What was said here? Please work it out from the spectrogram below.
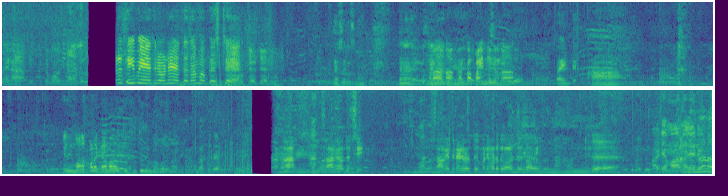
வேணா அப்படி கிட்ட போகுதுண்ணா தீபம் ஏத்துற உடனே எடுத்ததாம்மா பெஸ்ட் என்ன சொல்ல சொன்னா கரெக்டா பாயிண்ட் இருக்கிறேண்ணா பாயிண்ட் எனக்கு மேலே பல கேமரா சுற்றுக்கு பாருங்க சாமி வந்துச்சு சாமி பின்னாடி வருது மணிமண்டபத்துக்கு வருது சாமி இது அப்படியே மலை மேலே ஆ,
